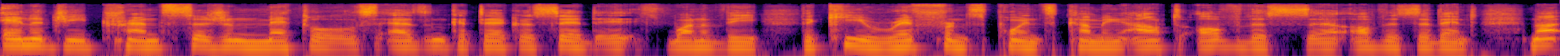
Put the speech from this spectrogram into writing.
energy transition metals. As Nkateko said, it's one of the, the key reference points coming out of this uh, of this event. Now,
